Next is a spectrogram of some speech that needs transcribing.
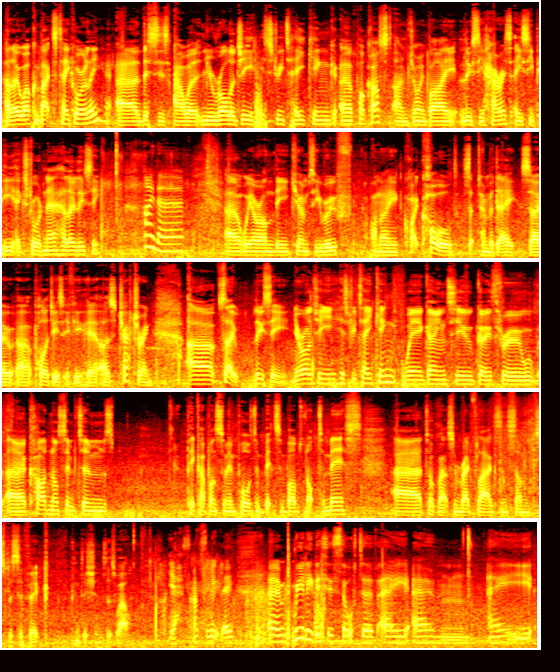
Hello, welcome back to Take Aurally. Uh, this is our neurology history taking uh, podcast. I'm joined by Lucy Harris, ACP extraordinaire. Hello, Lucy. Hi there. Uh, we are on the QMC roof on a quite cold September day, so uh, apologies if you hear us chattering. Uh, so, Lucy, neurology history taking. We're going to go through uh, cardinal symptoms, pick up on some important bits and bobs not to miss, talk about some red flags and some specific conditions as well. Yes, absolutely. Um, really, this is sort of a um, a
